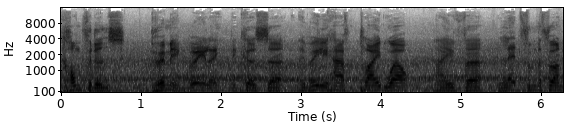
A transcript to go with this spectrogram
confidence brimming, really, because uh, they really have played well. They've uh, led from the front.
